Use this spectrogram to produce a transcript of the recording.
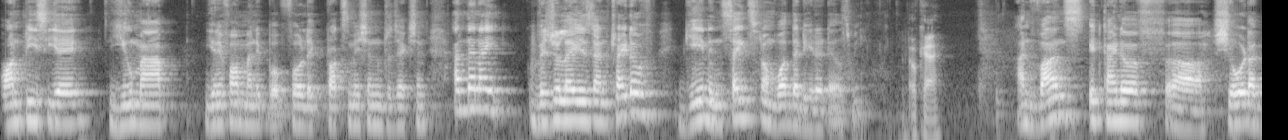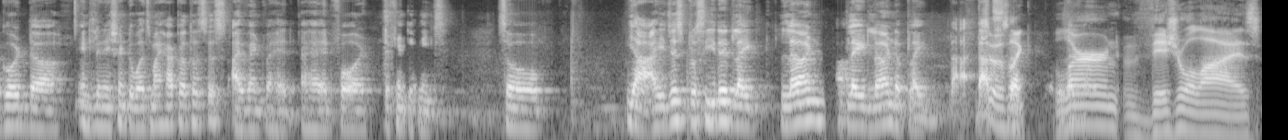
On PCA, UMAP, uniform manifold approximation projection, and then I visualized and try to gain insights from what the data tells me. Okay. And once it kind of uh, showed a good uh, inclination towards my hypothesis, I went ahead ahead for different techniques. So, yeah, I just proceeded like learn, applied, learned, applied. That, that's so it was the, like learn, visualize,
